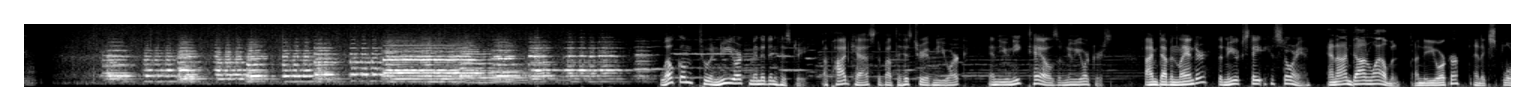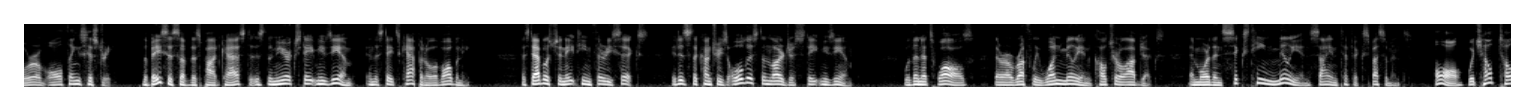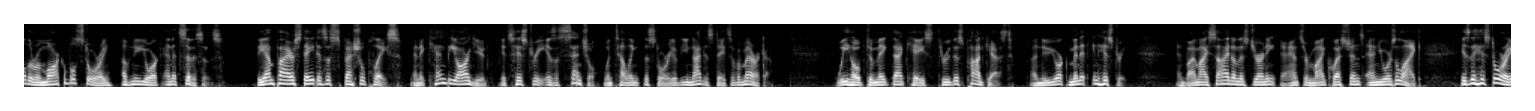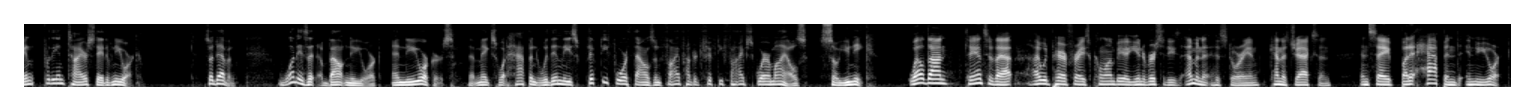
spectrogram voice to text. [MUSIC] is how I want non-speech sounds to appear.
Welcome to a New York Minute in History, a podcast about the history of New York and the unique tales of New Yorkers. I'm Devin Lander, the New York State historian. And I'm Don Wildman, a New Yorker and explorer of all things history. The basis of this podcast is the New York State Museum in the state's capital of Albany. Established in 1836, it is the country's oldest and largest state museum. Within its walls, there are roughly 1 million cultural objects and more than 16 million scientific specimens. All which help tell the remarkable story of New York and its citizens. The Empire State is a special place, and it can be argued its history is essential when telling the story of the United States of America. We hope to make that case through this podcast, a New York Minute in History, and by my side on this journey to answer my questions and yours alike is the historian for the entire state of New York. So, Devin, what is it about New York and New Yorkers that makes what happened within these 54,555 square miles so unique? Well, Don, to answer that, I would paraphrase Columbia University's eminent historian, Kenneth Jackson, and say, but it happened in New York.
